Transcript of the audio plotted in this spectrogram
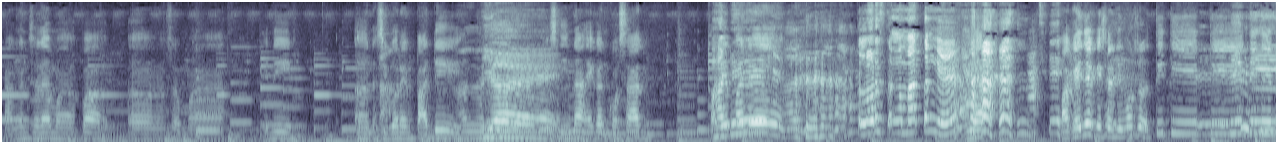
kangen saya sama apa eh, sama ini eh, nasi goreng pade Iya. Terus Nina ya kan kosan Pade. pade telur setengah mateng ya Iya. pakainya kayak Sandi Morse titit titit titit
